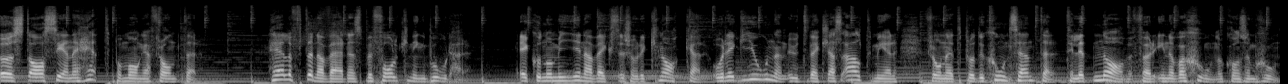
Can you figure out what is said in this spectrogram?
Östasien är hett på många fronter. Hälften av världens befolkning bor här. Ekonomierna växer så det knakar och regionen utvecklas allt mer från ett produktionscenter till ett nav för innovation och konsumtion.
